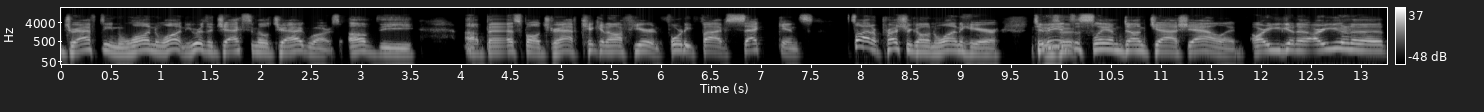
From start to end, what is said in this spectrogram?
drafting one one. You are the Jacksonville Jaguars of the uh, best ball draft, kicking off here in 45 seconds. It's a lot of pressure going one here. To Is me, it's a slam dunk. Josh Allen. Are you gonna? Are you gonna?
